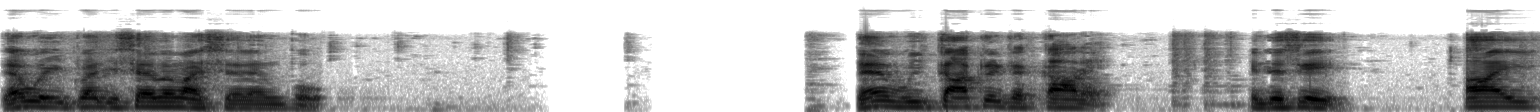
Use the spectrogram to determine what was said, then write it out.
That will be 27 by 7 volt. Then we calculate the current. In this case, I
